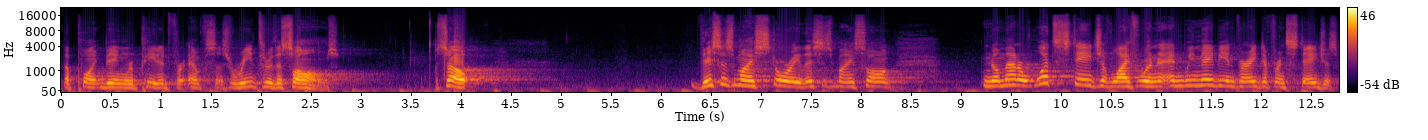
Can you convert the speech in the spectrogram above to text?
the point being repeated for emphasis. Read through the Psalms. So, this is my story, this is my song. No matter what stage of life we're in, and we may be in very different stages.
